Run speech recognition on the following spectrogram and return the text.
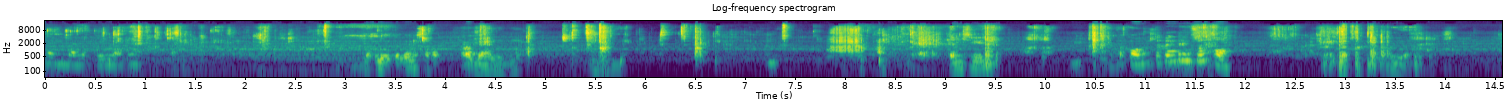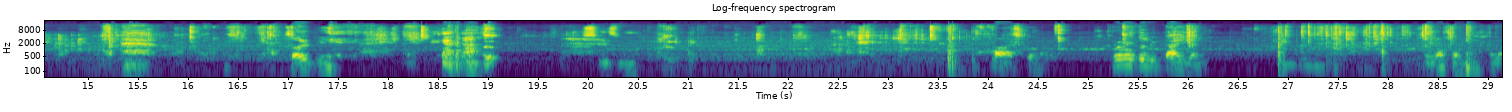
Ang manok din Nakluto ko, masarap. Eh. Tamis yun. Ako, ito pa yung drink soup oh. Solvi. Excuse me. Makas ko na. May tubig tayo dyan. Wala, sabi. Wala.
